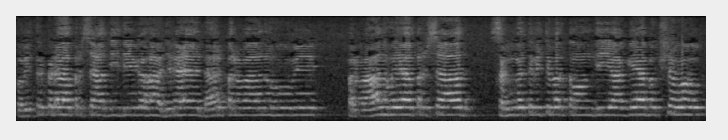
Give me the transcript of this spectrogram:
ਪਵਿੱਤਰ ਕੜਾ ਪ੍ਰਸਾਦੀ ਦੇਗ ਹਾਜ਼ਰ ਹੈ। ਦਰ ਪ੍ਰਵਾਨ ਹੋਵੇ, ਪ੍ਰਵਾਨ ਹੋਇਆ ਪ੍ਰਸਾਦ, ਸੰਗਤ ਵਿੱਚ ਵਰਤੋਂ ਦੀ ਆਗਿਆ ਬਖਸ਼ੋ।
